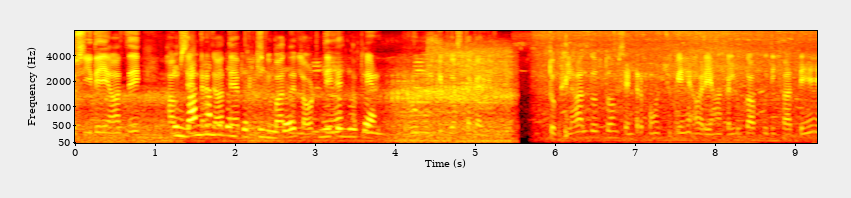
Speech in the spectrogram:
तो सीधे यहाँ से हम सेंटर जाते हैं फिर उसके बाद लौटते हैं अपने रूम रूम की व्यवस्था करके। तो फ़िलहाल दोस्तों हम सेंटर पहुँच चुके हैं और यहाँ का लुक आपको दिखाते हैं।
